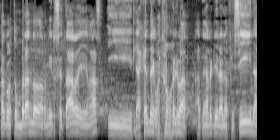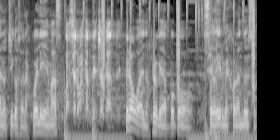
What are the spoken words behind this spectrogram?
acostumbrando a dormirse tarde y demás. Y la gente cuando vuelva a tener que ir a la oficina, los chicos a la escuela y demás. Va a ser bastante chocante. Pero bueno, creo que de a poco se va a ir mejorando eso.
